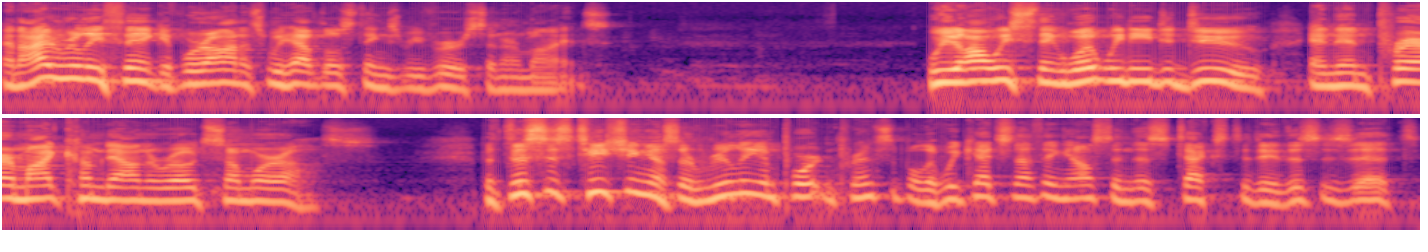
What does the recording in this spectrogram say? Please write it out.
And I really think, if we're honest, we have those things reversed in our minds. We always think what we need to do, and then prayer might come down the road somewhere else. But this is teaching us a really important principle. If we catch nothing else in this text today, this is it.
